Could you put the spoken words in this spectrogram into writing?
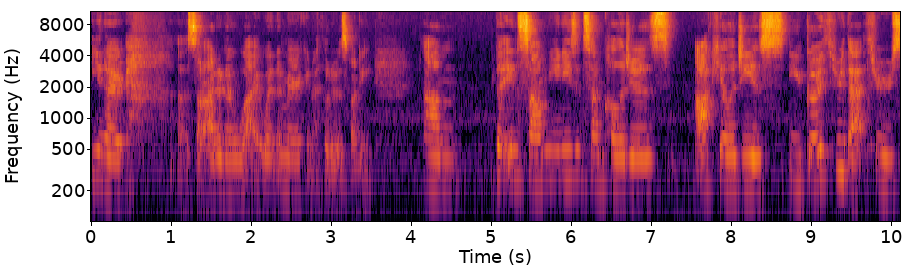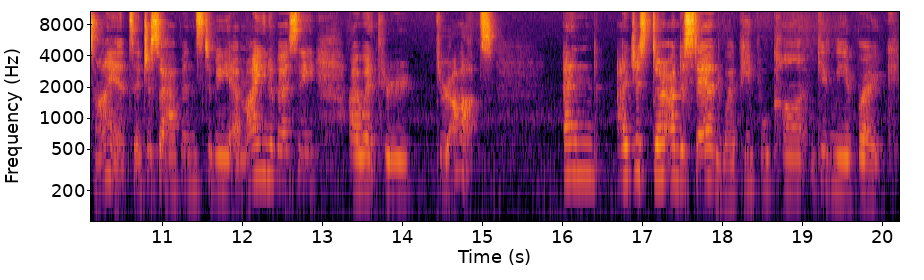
you know, sorry, I don't know why I went American. I thought it was funny. Um, but in some unis and some colleges, archaeology is you go through that through science. It just so happens to be at my university, I went through through arts. And I just don't understand why people can't give me a break.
